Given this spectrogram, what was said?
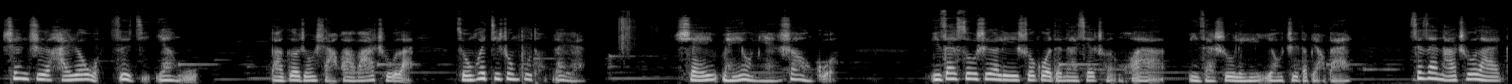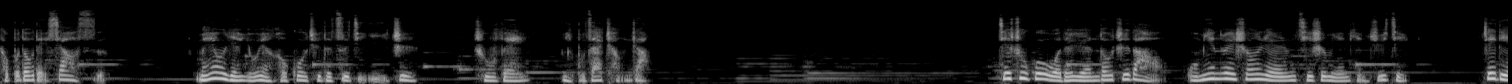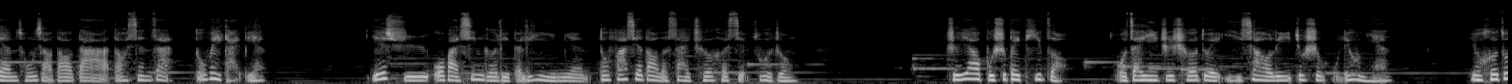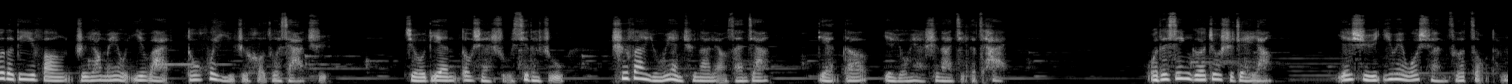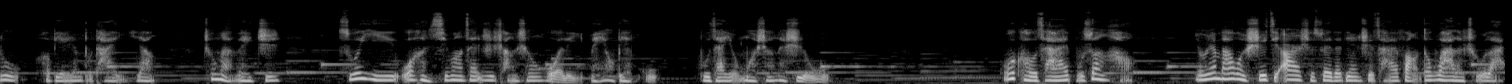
甚至还惹我自己厌恶。把各种傻话挖出来，总会击中不同的人。谁没有年少过？你在宿舍里说过的那些蠢话，你在树林里幼稚的表白，现在拿出来可不都得笑死？没有人永远和过去的自己一致，除非你不再成长。接触过我的人都知道。我面对生人其实腼腆拘谨，这点从小到大到现在都未改变。也许我把性格里的另一面都发泄到了赛车和写作中。只要不是被踢走，我在一支车队一效力就是五六年。有合作的地方，只要没有意外，都会一直合作下去。酒店都选熟悉的住，吃饭永远去那两三家，点的也永远是那几个菜。我的性格就是这样，也许因为我选择走的路和别人不太一样，充满未知，所以我很希望在日常生活里没有变故，不再有陌生的事物。我口才不算好，有人把我十几二十岁的电视采访都挖了出来，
